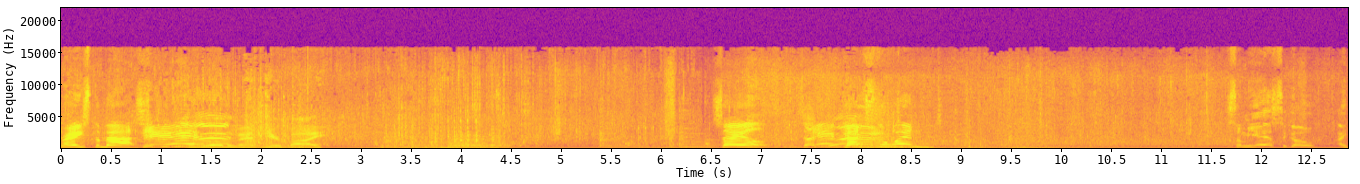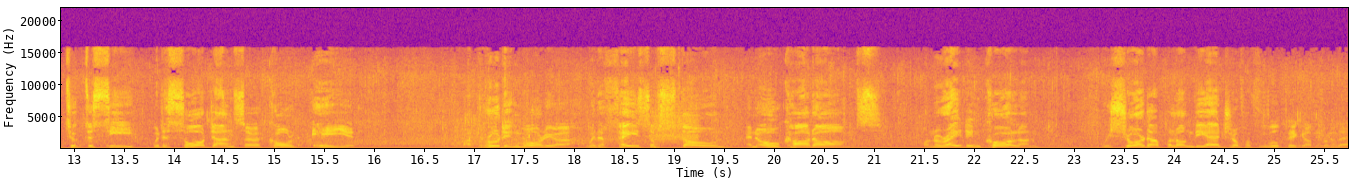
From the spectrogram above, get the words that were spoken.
Raise the mast! A world event nearby. Sail! Catch the wind! Some years ago, I took to sea with a sword dancer called Aed. A brooding warrior with a face of stone and oak-hard arms. On a raid in Courland, we shored up along the edge of a... We'll pick up from there.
